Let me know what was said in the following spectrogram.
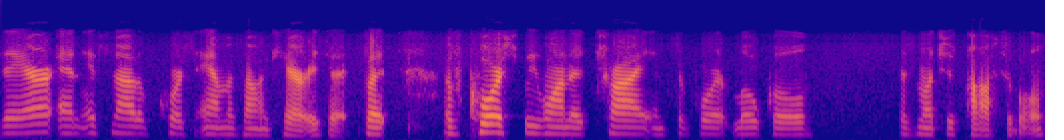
there, and if not, of course, Amazon carries it. But of course, we want to try and support local as much as possible.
